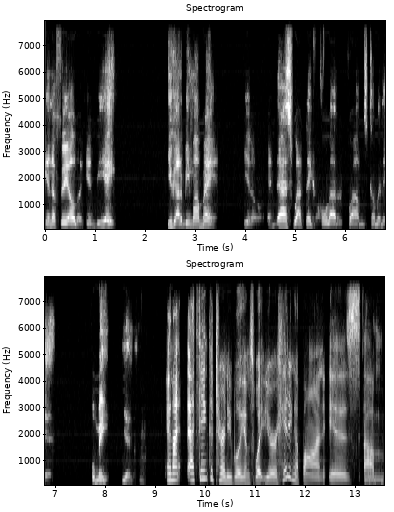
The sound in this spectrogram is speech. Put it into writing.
NFL or NBA? You got to be my man, you know, and that's where I think a whole lot of the problems coming in for me. Yeah. And I, I think, Attorney Williams, what you're hitting upon is um,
